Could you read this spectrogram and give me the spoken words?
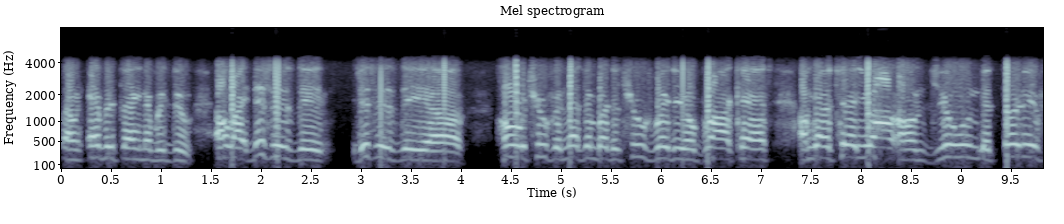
on everything that we do. All right, this is the this is the uh, whole truth and nothing but the truth radio broadcast. I'm going to tell you all on June the 30th,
